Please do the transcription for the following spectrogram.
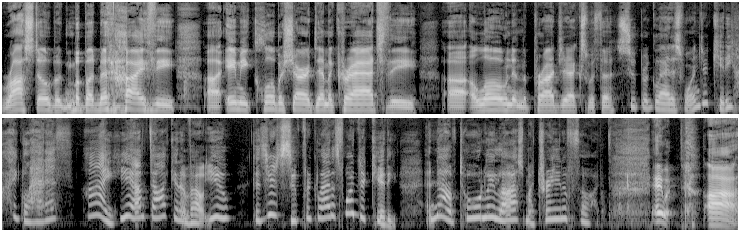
Rosto Badmedai, the uh, Amy Klobuchar Democrat, the uh, Alone in the Projects with the Super Gladys Wonder Kitty. Hi, Gladys. Hi. Yeah, I'm talking about you because you're Super Gladys Wonder Kitty. And now I've totally lost my train of thought. Anyway, uh,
